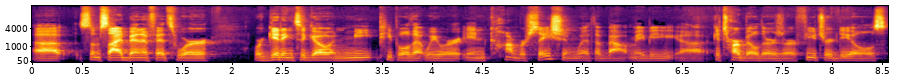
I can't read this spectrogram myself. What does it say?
Uh, some side benefits were we're getting to go and meet people that we were in conversation with about maybe uh, guitar builders or future deals.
